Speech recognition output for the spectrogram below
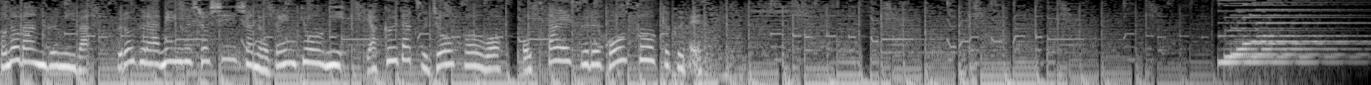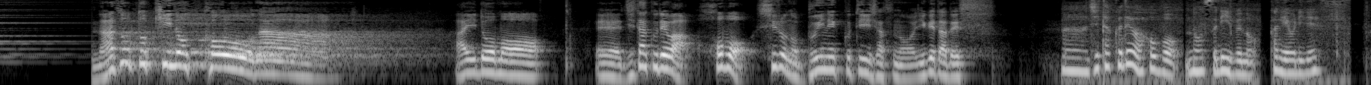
この番組は、プログラミング初心者の勉強に役立つ情報をお伝えする放送局です。謎解きのコーナー。はい、どうも。えー自宅ではほぼ白の V ネック T シャツのゆげたです。うん自宅ではほぼノースリーブの影織です。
